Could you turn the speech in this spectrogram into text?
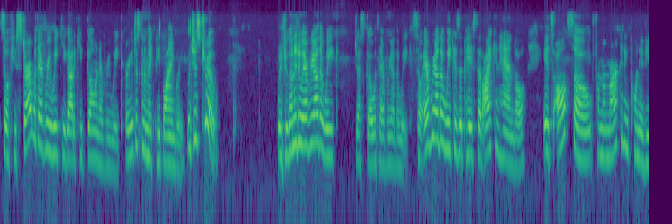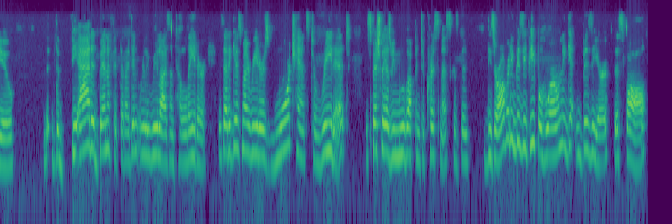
So if you start with every week, you got to keep going every week, or you're just going to make people angry, which is true. But if you're going to do every other week, just go with every other week. So every other week is a pace that I can handle. It's also, from a marketing point of view, the, the, added benefit that I didn't really realize until later is that it gives my readers more chance to read it, especially as we move up into Christmas, because the, these are already busy people who are only getting busier this fall.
